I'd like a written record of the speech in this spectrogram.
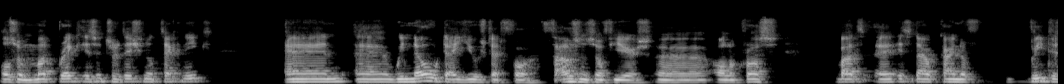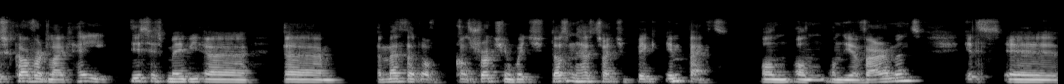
Also, mud brick is a traditional technique, and uh, we know they used that for thousands of years uh, all across. But it's now kind of rediscovered. Like, hey, this is maybe a um, a method of construction which doesn't have such a big impact on on on the environment. It's uh,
